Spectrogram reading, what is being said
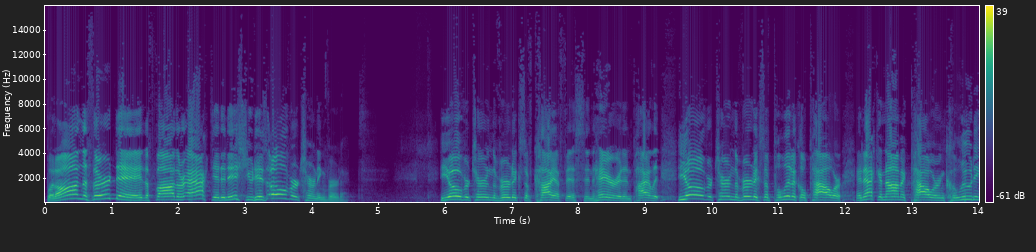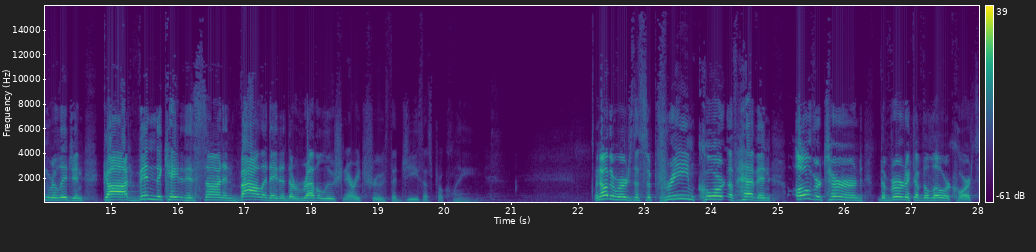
But on the third day, the Father acted and issued his overturning verdict. He overturned the verdicts of Caiaphas and Herod and Pilate. He overturned the verdicts of political power and economic power and colluding religion. God vindicated his son and validated the revolutionary truth that Jesus proclaimed. In other words, the Supreme Court of Heaven overturned the verdict of the lower courts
